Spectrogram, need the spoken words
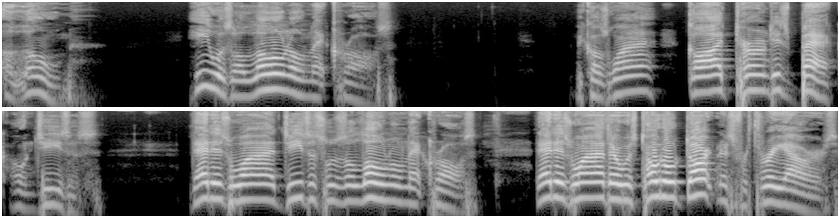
alone. He was alone on that cross. Because why? God turned his back on Jesus. That is why Jesus was alone on that cross. That is why there was total darkness for three hours.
